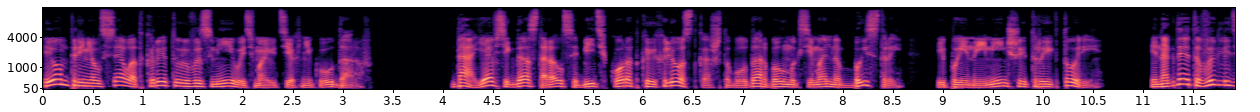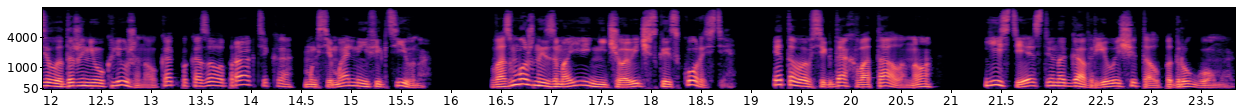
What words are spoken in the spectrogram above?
и он принялся в открытую высмеивать мою технику ударов. Да, я всегда старался бить коротко и хлестко, чтобы удар был максимально быстрый и по наименьшей траектории. Иногда это выглядело даже неуклюже, но, как показала практика, максимально эффективно. Возможно, из-за моей нечеловеческой скорости. Этого всегда хватало, но, естественно, Гаврила считал по-другому.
